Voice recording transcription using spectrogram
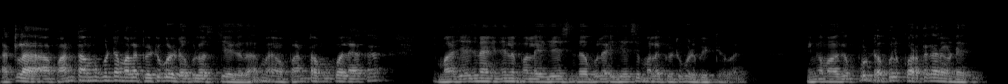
అట్లా ఆ పంట అమ్ముకుంటే మళ్ళీ పెట్టుబడి డబ్బులు వచ్చాయి కదా మేము పంట అమ్ముకోలేక మా చేసిన గింజల పనులు అవి చేసిన డబ్బులు అవి చేసి మళ్ళీ పెట్టుబడి పెట్టేవాళ్ళు. ఇంకా మాకు ఎప్పుడు డబ్బులు కొరతగానే ఉండేది.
